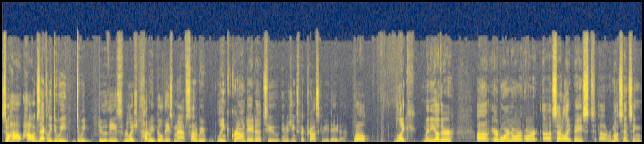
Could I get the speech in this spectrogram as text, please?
So how, how exactly do we do we do these relation? How do we build these maps? How do we link ground data to imaging spectroscopy data? Well, like many other uh, airborne or, or uh, satellite-based uh, remote sensing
